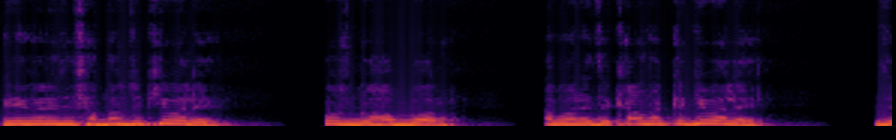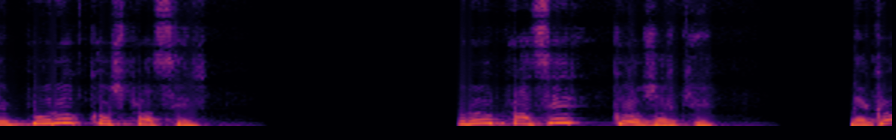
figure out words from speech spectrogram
এগুলি যে সাধারণত কি বলে? কোষ গহ্বর আবার এই যে কালদাককে কি বলে? যে পুরো কোষ প্রাচীর পুরো প্রাচীর কোষ আর কি। দেখো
